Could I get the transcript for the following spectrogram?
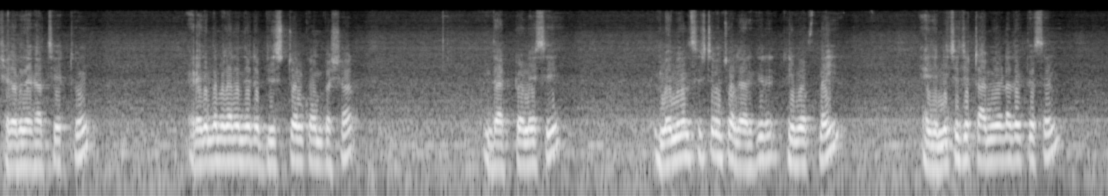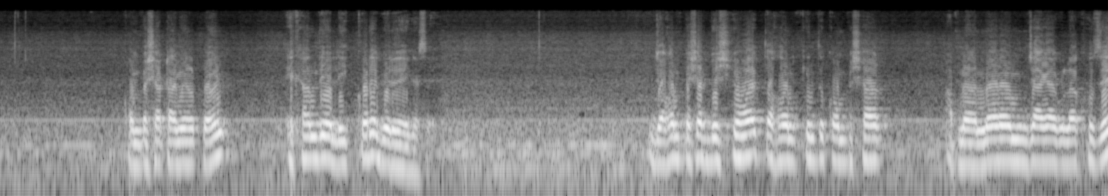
সেটা দেখাচ্ছি একটু। এটা কিন্তু আমরা জানেন যে এটা ব্রিস্টল কম্প্রেসার দেড় টন এসি ম্যানুয়াল সিস্টেমে চলে আর কি রিমোট নেই। এই যে নিচে যে টার্মিনালটা দেখতেছেন কম্প্রেসার টার্মিনাল পয়েন্ট এখান দিয়ে লিক করে বের হয়ে গেছে। যখন প্রেশার বেশি হয় তখন কিন্তু কম্প্রেসার আপনার নরম জায়গাগুলো খুঁজে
